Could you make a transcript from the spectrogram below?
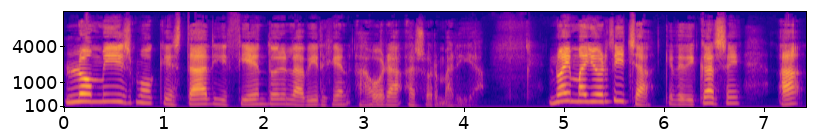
Lo mismo que está diciéndole la Virgen ahora a Sor María. No hay mayor dicha que dedicarse a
